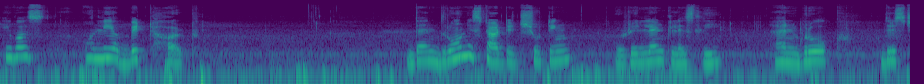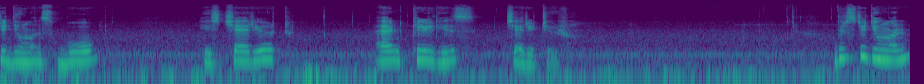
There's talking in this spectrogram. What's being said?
He was only a bit hurt. Then Dron started shooting relentlessly and broke Drishtadyuman's bow, his chariot, and killed his charioteer. Drishtadyuman,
